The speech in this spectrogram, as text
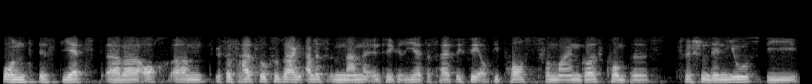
und ist jetzt aber auch, ähm, ist das halt sozusagen alles ineinander integriert. Das heißt, ich sehe auch die Posts von meinen Golfkumpels zwischen den News, die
